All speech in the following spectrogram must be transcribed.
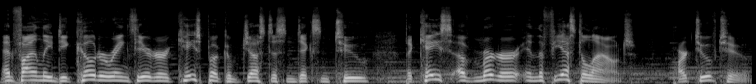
And finally, Decoder Ring Theater Casebook of Justice and Dixon 2 The Case of Murder in the Fiesta Lounge, Part 2 of 2.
